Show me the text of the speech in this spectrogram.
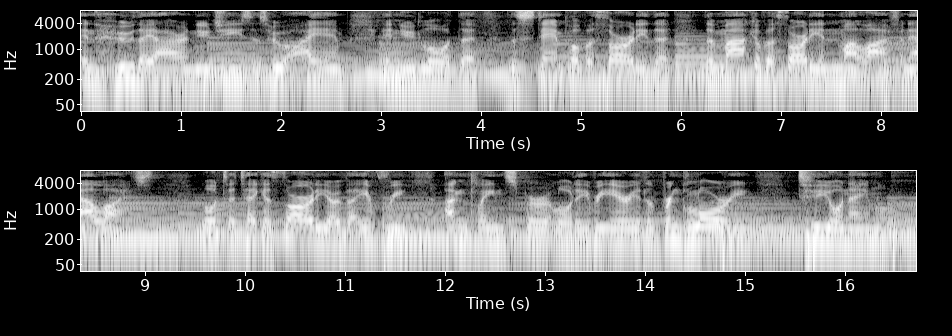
in who they are in you, Jesus, who I am in you, Lord, the, the stamp of authority, the, the mark of authority in my life, in our lives. Lord, to take authority over every unclean spirit, Lord, every area to bring glory to your name, Lord.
